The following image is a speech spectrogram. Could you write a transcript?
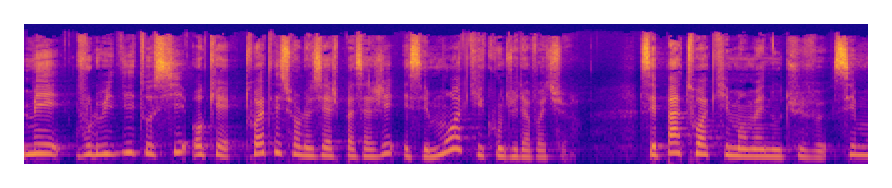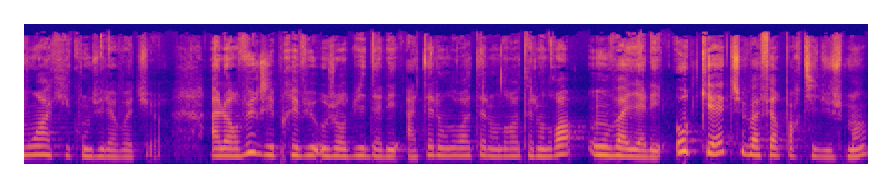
Mais vous lui dites aussi, OK, toi tu es sur le siège passager et c'est moi qui conduis la voiture. C'est pas toi qui m'emmène où tu veux, c'est moi qui conduis la voiture. Alors vu que j'ai prévu aujourd'hui d'aller à tel endroit, tel endroit, tel endroit, on va y aller. OK, tu vas faire partie du chemin,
